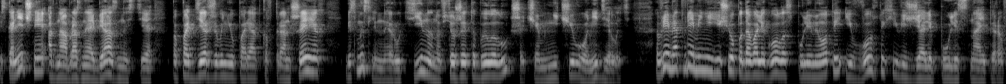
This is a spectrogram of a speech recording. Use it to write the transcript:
Бесконечные однообразные обязанности по поддерживанию порядка в траншеях, бессмысленная рутина, но все же это было лучше, чем ничего не делать. Время от времени еще подавали голос пулеметы и в воздухе визжали пули снайперов.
